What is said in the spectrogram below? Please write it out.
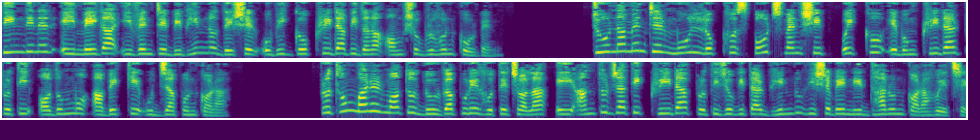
তিন দিনের এই মেগা ইভেন্টে বিভিন্ন দেশের অভিজ্ঞ ক্রীড়াবিদরা অংশগ্রহণ করবেন। টুর্নামেন্টের মূল লক্ষ্য স্পোর্টসম্যানশিপ, ঐক্য এবং ক্রীড়ার প্রতি অদম্য আবেগকে উদযাপন করা। প্রথমবারের মতো দুর্গাপুরে হতে চলা এই আন্তর্জাতিক ক্রীড়া প্রতিযোগিতার ভিন্দু হিসেবে নির্ধারণ করা হয়েছে।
